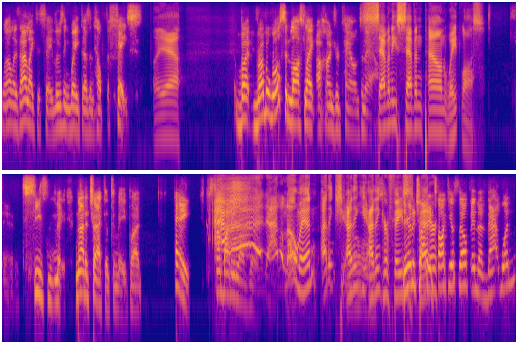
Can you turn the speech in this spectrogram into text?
Well, as I like to say, losing weight doesn't help the face. Oh, yeah. But Rebel Wilson lost like hundred pounds now. 77 pound weight loss. She's not attractive to me, but hey, somebody loves it. I, don't know, man. I think she. I think. I think her face You're is gonna try better. to talk yourself into that one?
